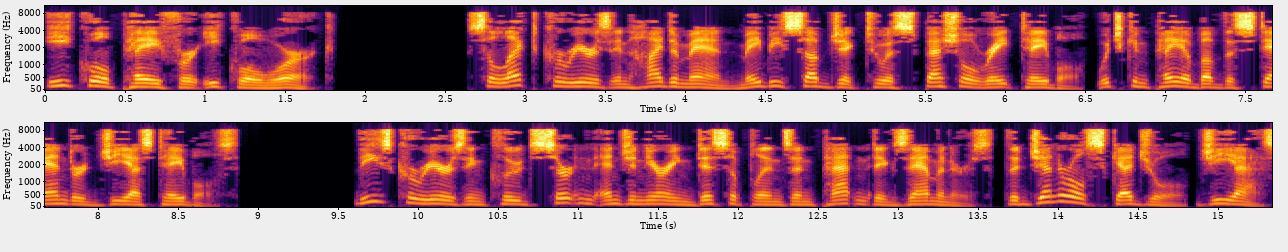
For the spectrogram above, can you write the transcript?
equal pay for equal work. Select careers in high demand may be subject to a special rate table, which can pay above the standard GS tables. These careers include certain engineering disciplines and patent examiners. The General Schedule (GS)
